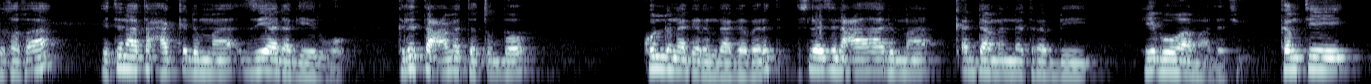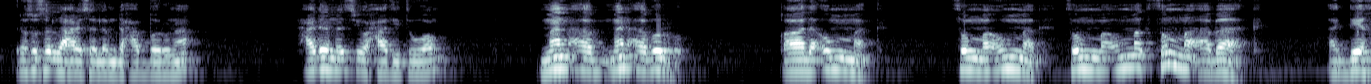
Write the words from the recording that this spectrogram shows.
ድኸፍኣ እቲ ናታ ሓቂ ድማ ዝያዳ ገይርዎ ክልተ ዓመት ተጥቦ ኩሉ ነገር እንዳ ገበረት ስለዚ ንዓኣ ድማ ቀዳምነት ረቢ ሂብዋ ማለት እዩ ከምቲ ረሱል ሰለላሁ ዓለይሂ ወሰለም ዝሓበሩና ሓደ መጺኡ ሓቲትዎም መን ኣብሩ ቃለ ኡመክ ثመ ኡመክ ثመ ኡመክ ثመ ኣባክ ኣዴኻ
